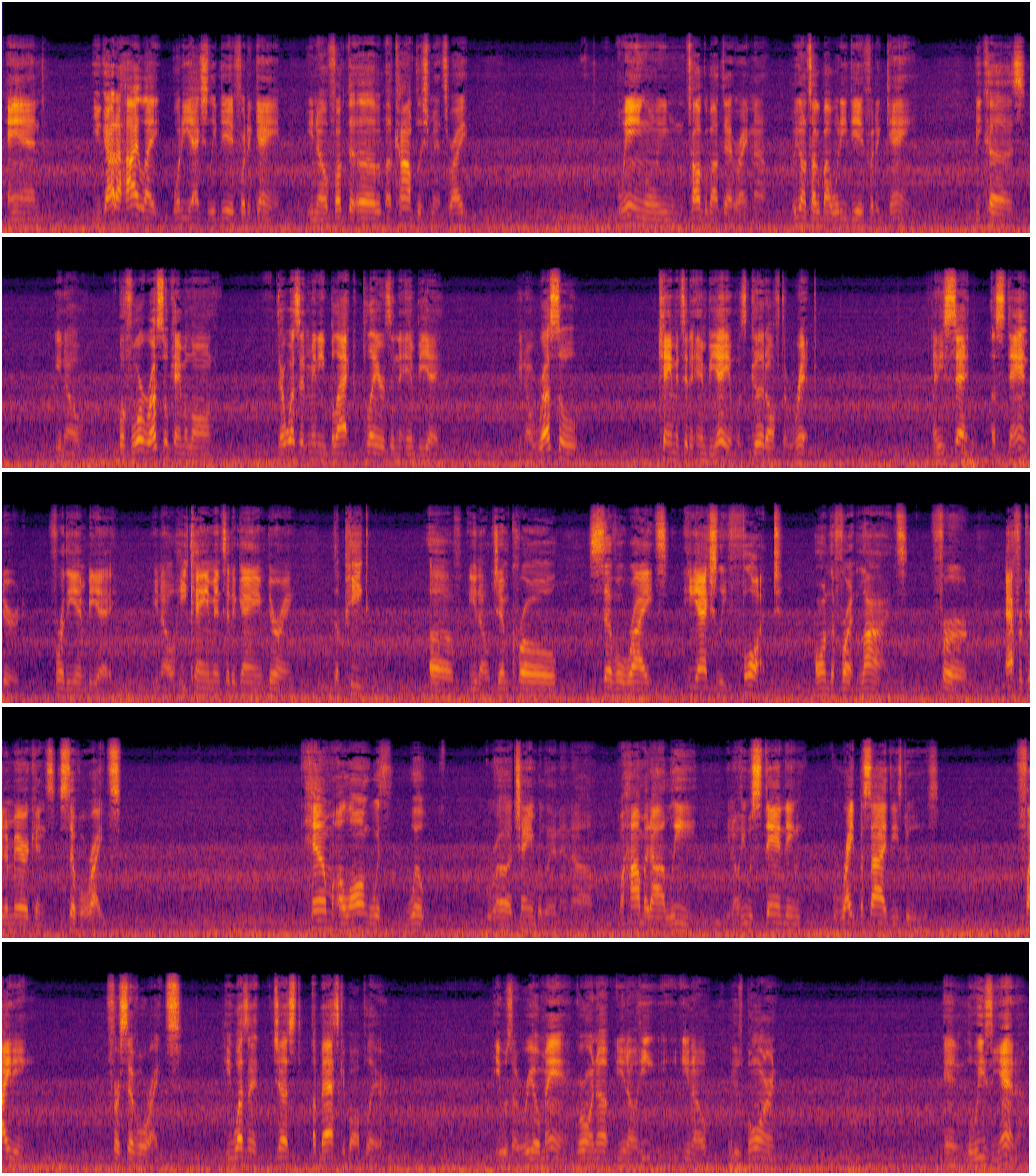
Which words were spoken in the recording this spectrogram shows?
And you got to highlight what he actually did for the game. You know, fuck the uh, accomplishments, right? We ain't to even talk about that right now. We're to talk about what he did for the game. Because, you know, before Russell came along, there wasn't many black players in the NBA. You know, Russell came into the NBA and was good off the rip. And he set a standard for the NBA. You know, he came into the game during the peak of, you know, Jim Crow, civil rights. He actually fought on the front lines for African Americans' civil rights. Him, along with Wilt uh, Chamberlain and uh, Muhammad Ali. You know, he was standing right beside these dudes, fighting for civil rights. He wasn't just a basketball player. He was a real man. Growing up, you know, he, you know, he was born in Louisiana.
